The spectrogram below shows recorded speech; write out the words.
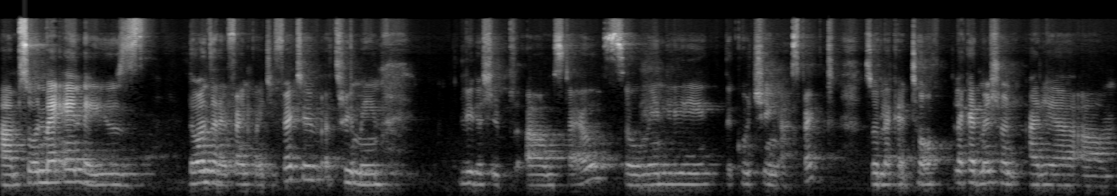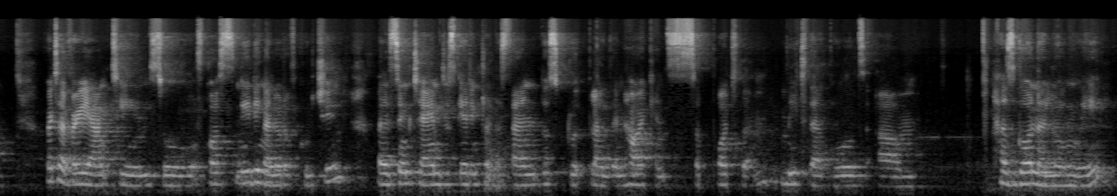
Um, so on my end, I use the ones that I find quite effective are three main leadership um, styles. So mainly the coaching aspect. So like I talked, like I mentioned earlier, um, quite a very young team. So of course, needing a lot of coaching, but at the same time, just getting to understand those growth plans and how I can support them meet their goals um, has gone a long way.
